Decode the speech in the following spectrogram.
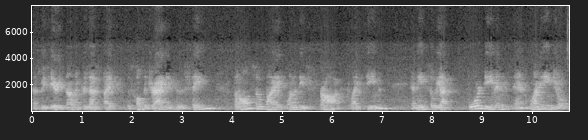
As we see he's not only possessed by what's called the dragon, who is Satan, but also by one of these frog-like demons. So we got four demons and one angel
